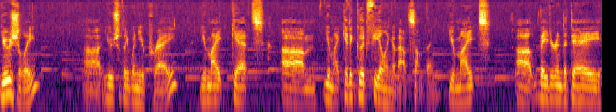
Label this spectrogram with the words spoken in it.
Usually, uh, usually when you pray, you might get um, you might get a good feeling about something. You might uh, later in the day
